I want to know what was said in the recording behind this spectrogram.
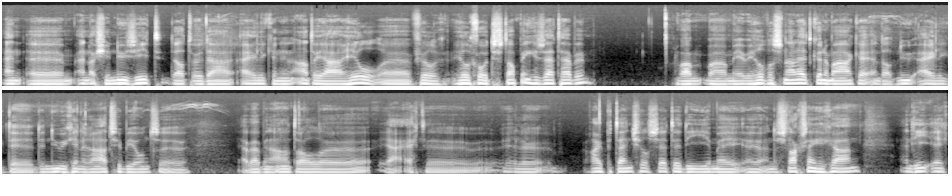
En, ehm, en als je nu ziet dat we daar eigenlijk in een aantal jaar heel, uh, veel, heel grote stappen in gezet hebben, waar, waarmee we heel veel snelheid kunnen maken en dat nu eigenlijk de, de nieuwe generatie bij ons, uh, ja, we hebben een aantal uh, ja, echt hele high potentials zitten die hiermee aan de slag zijn gegaan en die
